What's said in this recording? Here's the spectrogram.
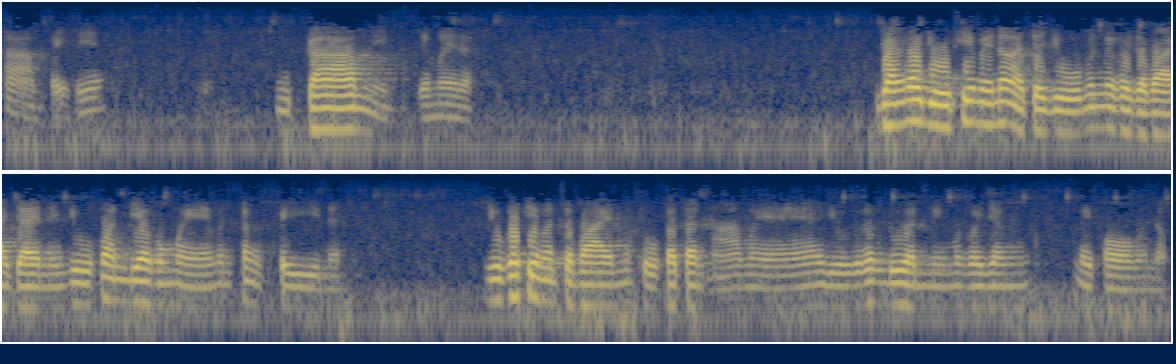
ข้ามไปเนี่ยกามนี่จะไม่ล่ะ อย่างว่าอยู่ที่ไม่น่าจะอยู่มันไม่ค่อยสบายใจเนี่ยอยู่ฟันเดียวกับแหมมันตั้งปีนะอยู่ก็ที่มันสบายมันถูกกระตันหาแหมอยู่สักเดือนหนึ่งมันก็ยังไม่พอมันหรอก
